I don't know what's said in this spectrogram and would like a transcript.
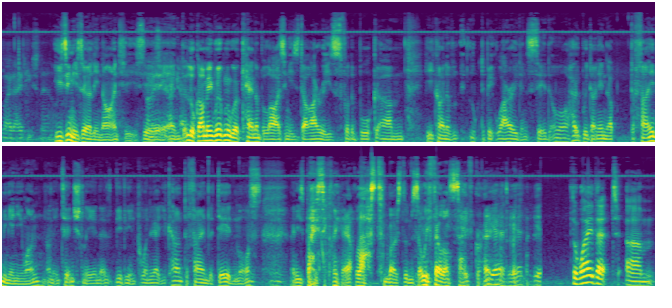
late eighties now. He's in his early nineties, yeah. Oh? And Okay. look, I mean, when we were cannibalising his diaries for the book, um, he kind of looked a bit worried and said, "Oh, I hope we don't end up defaming anyone unintentionally." And as Vivian pointed out, you can't defame the dead, Moss, and he's basically outlasted most of them. So we fell on safe ground. yeah, yeah, yeah. The way that um,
